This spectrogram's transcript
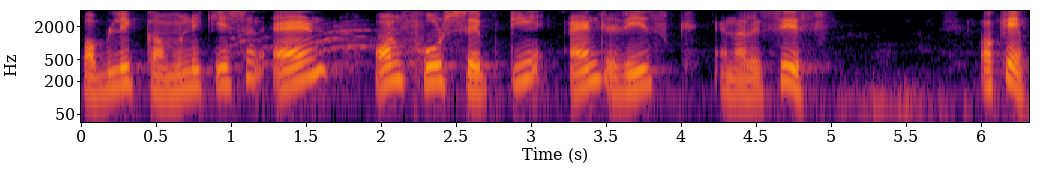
public communication and on food safety and risk analysis. Okay.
